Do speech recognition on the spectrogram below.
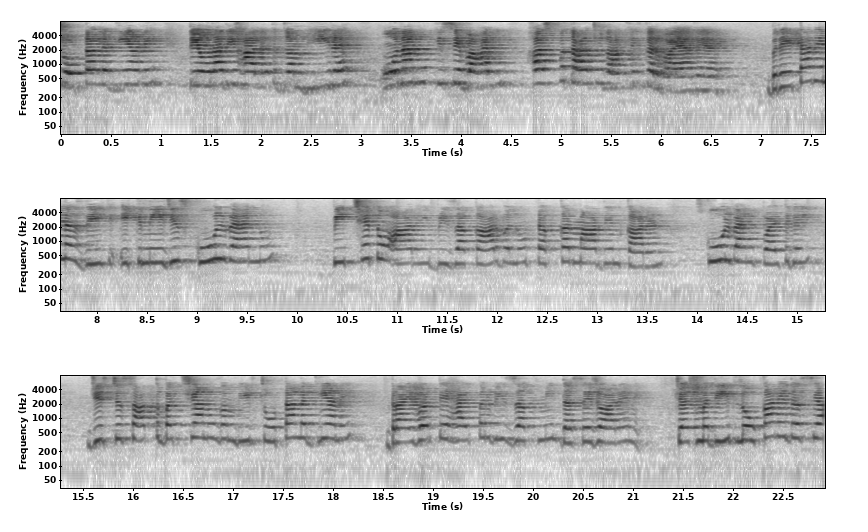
ਚੋਟਾਂ ਲੱਗੀਆਂ ਨੇ ਤੇ ਉਹਨਾਂ ਦੀ ਹਾਲਤ ਗੰਭੀਰ ਹੈ, ਉਹਨਾਂ ਨੂੰ ਕਿਸੇ ਬਾਹਰੀ ਹਸਪਤਾਲ 'ਚ ਦਾਖਲ ਕਰਵਾਇਆ ਗਿਆ ਹੈ। ਬਰੇਟਾ ਦੇ ਨਜ਼ਦੀਕ ਇੱਕ ਨਿੱਜੀ ਸਕੂਲ ਪਿੱਛੇ ਤੋਂ ਆ ਰਹੀ ਬਰੀਜ਼ਾ ਕਾਰ ਵੱਲੋਂ ਟੱਕਰ ਮਾਰ ਦੇਣ ਕਾਰਨ ਸਕੂਲ ਵੈਨ ਪਲਟ ਗਈ, ਜਿਸ 'ਚ 7 ਬੱਚਿਆਂ ਨੂੰ ਗੰਭੀਰ ਚੋਟਾਂ ਲੱਗੀਆਂ ਨੇ। ਡਰਾਈਵਰ ਤੇ ਹੈਲਪਰ ਵੀ ਜ਼ਖਮੀ ਦੱਸੇ ਜਾ ਰਹੇ ਨੇ। ਚਸ਼ਮਦੀਦ ਲੋਕਾਂ ਨੇ ਦੱਸਿਆ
